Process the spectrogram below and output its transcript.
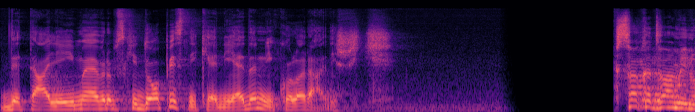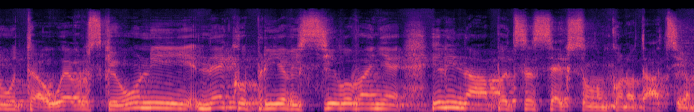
Detalje ima evropski dopisnik N1 Nikola Radišić. Svaka dva minuta u Evropskoj uniji neko prijavi silovanje ili napad sa seksualnom konotacijom.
